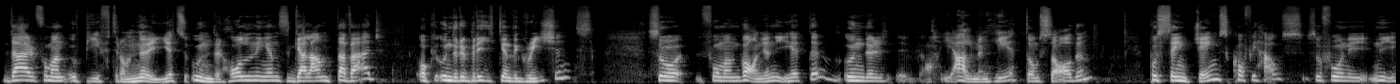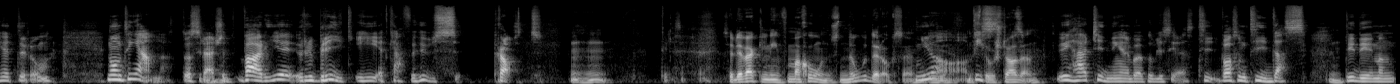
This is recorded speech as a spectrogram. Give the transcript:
där får man uppgifter om nöjets och underhållningens galanta värld. Och under rubriken The Grecians så får man vanliga nyheter under, ja, i allmänhet om staden. På St. James Coffee House så får ni nyheter om någonting annat och sådär. Så varje rubrik är ett kaffehusprat. Exempel. Så det är verkligen informationsnoder också Ja, i visst. storstaden? Det är här tidningarna börjar publiceras. Ti- vad som tidas. Det är det man...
